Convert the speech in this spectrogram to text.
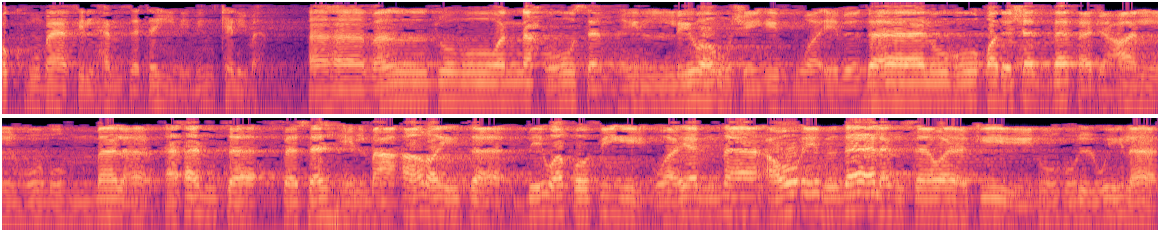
حكم ما في الهمزتين من كلمة. أهامنتم والنحو سهل لورشهم وإبداله قد شذ فاجعله مهملا أأنت؟ فسهل مع أريت بوقفه ويمنع إبدالا سواكينه الولا.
